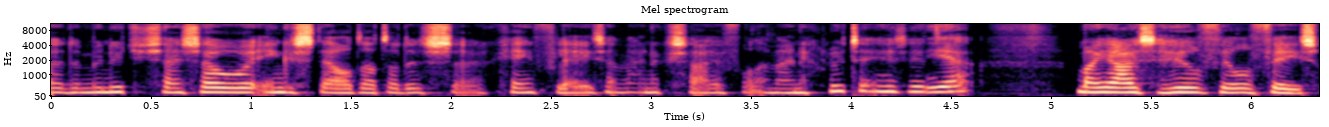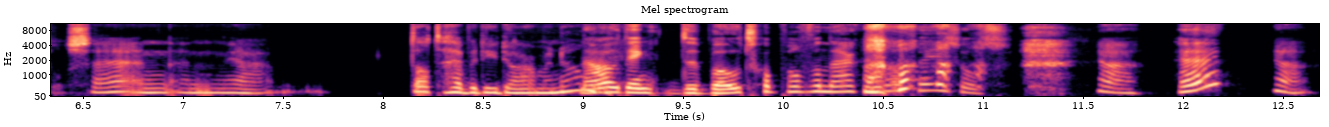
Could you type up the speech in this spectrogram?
de, de minuutjes zijn zo eh, ingesteld dat er dus eh, geen vlees en weinig zuivel en weinig gluten in zitten. ja. Maar juist heel veel vezels. Hè? En, en ja, dat hebben die darmen nodig. Nou, ik denk de boodschap van vandaag is wel vezels. ja. Hè? Ja.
